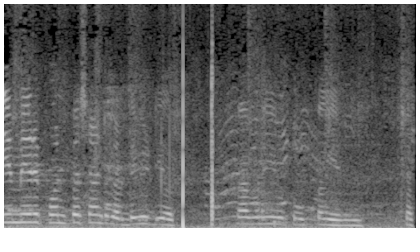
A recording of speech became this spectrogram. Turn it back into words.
ये मेरे फ़ोन पे सेंड कर दे वीडियो। अपने यूट्यूब का ये चल।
